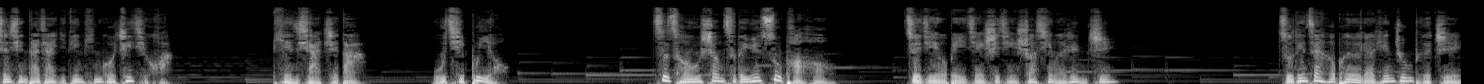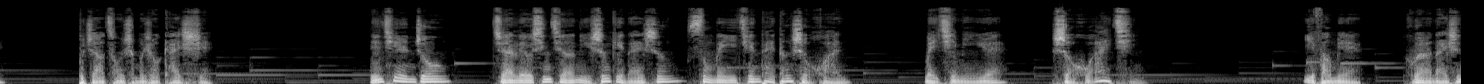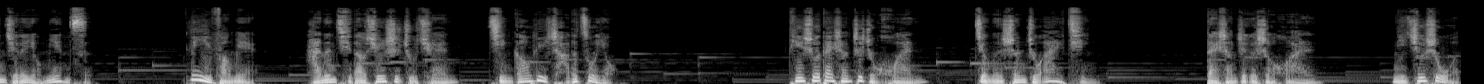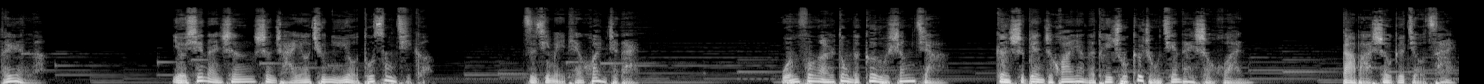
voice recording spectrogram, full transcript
相信大家一定听过这句话：“天下之大，无奇不有。”自从上次的约素炮后，最近又被一件事情刷新了认知。昨天在和朋友聊天中得知，不知道从什么时候开始，年轻人中居然流行起了女生给男生送内衣肩带当手环，美其名曰“守护爱情”。一方面会让男生觉得有面子，另一方面还能起到宣示主权、警告绿茶的作用。听说戴上这种环，就能拴住爱情。戴上这个手环，你就是我的人了。有些男生甚至还要求女友多送几个，自己每天换着戴。闻风而动的各路商家，更是变着花样的推出各种肩带手环，大把收割韭菜。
